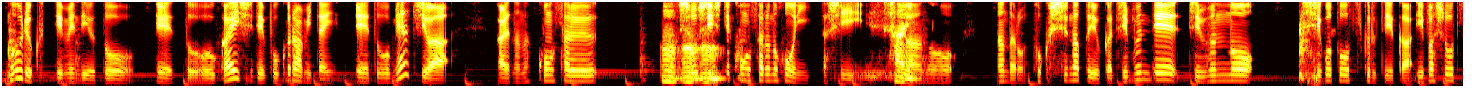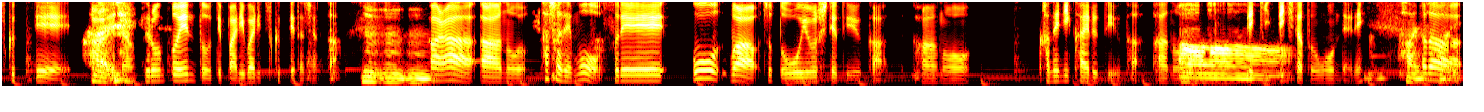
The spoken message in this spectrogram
能力っていう面で言うと、えっ、と、外資で僕らみたい、えっ、と、宮地は、あれだな、コンサル、うんうんうん昇進してコンサルの方に行ったし、はい。あの、なんだろう、特殊なというか、自分で自分の仕事を作るというか、居場所を作って、はいフロントエンドでバリバリ作ってたじゃんか。うんうんうん。から、あの、他社でもそれを、は、ちょっと応用してというか、あの、金に変えるというか、あの。でき、できたと思うんだよね。はい、ただ、はい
